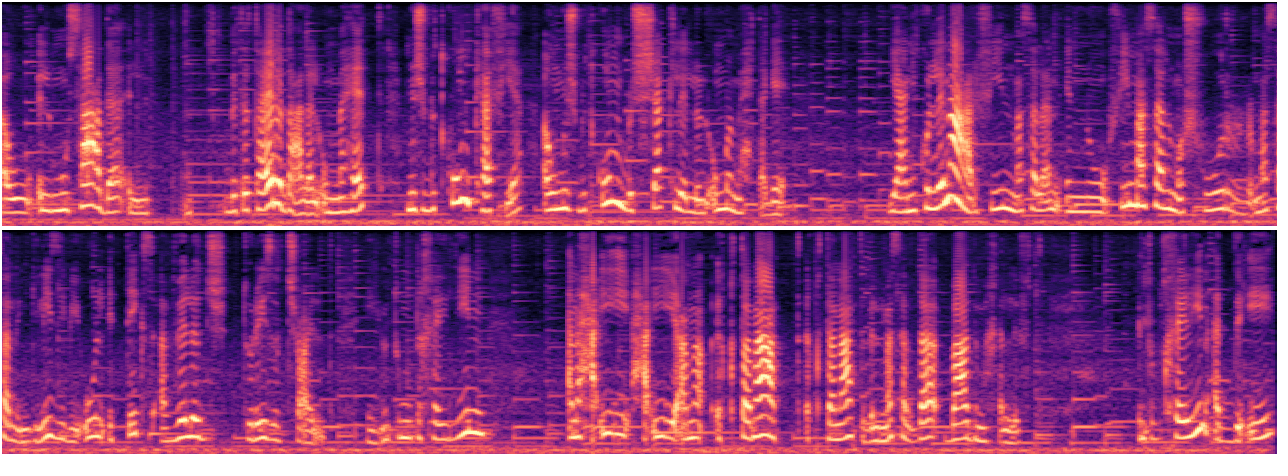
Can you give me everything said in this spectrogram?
أو المساعدة اللي بتتعرض على الأمهات مش بتكون كافية أو مش بتكون بالشكل اللي الأم محتاجاه. يعني كلنا عارفين مثلا إنه في مثل مشهور مثل إنجليزي بيقول it takes a village to raise a child. يعني أنتوا متخيلين؟ أنا حقيقي حقيقي أنا اقتنعت اقتنعت بالمثل ده بعد ما خلفت. أنتوا متخيلين قد إيه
